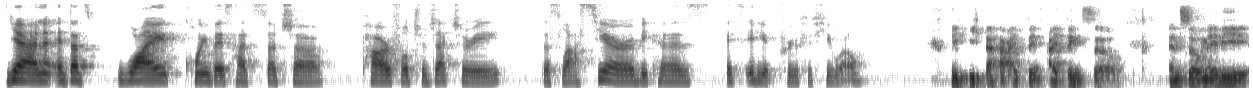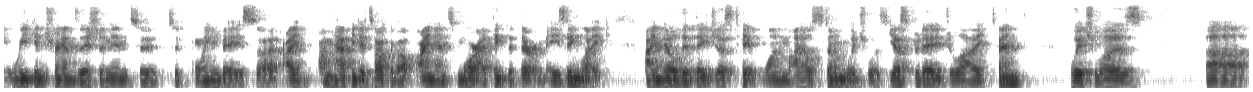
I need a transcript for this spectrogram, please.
Yeah, and that's why Coinbase had such a powerful trajectory this last year because it's idiot proof, if you will. yeah, I think I think so. And so maybe we can transition into to Coinbase. Uh, I I'm happy to talk about Binance more. I think that they're amazing. Like I know that they just hit one milestone, which was yesterday, July 10th, which was uh,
